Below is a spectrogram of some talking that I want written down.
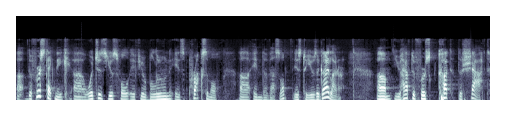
Uh, the first technique, uh, which is useful if your balloon is proximal uh, in the vessel, is to use a guide liner. Um, you have to first cut the shaft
